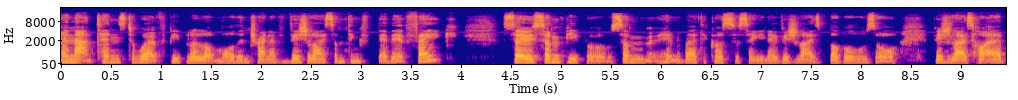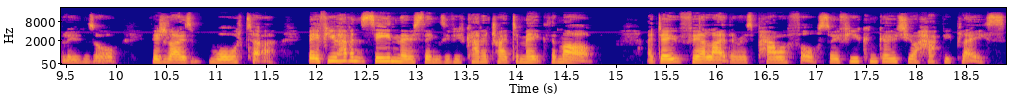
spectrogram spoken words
and that tends to work for people a lot more than trying to visualize something a bit fake. So some people, some hypnobirthing courses say, you know, visualize bubbles or visualize hot air balloons or visualize water. But if you haven't seen those things, if you've kind of tried to make them up, I don't feel like they're as powerful. So if you can go to your happy place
